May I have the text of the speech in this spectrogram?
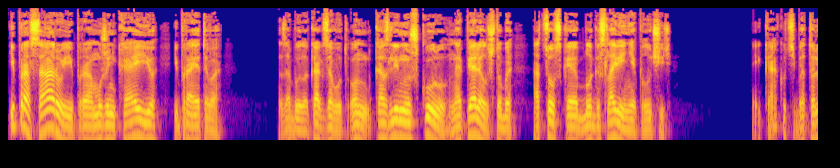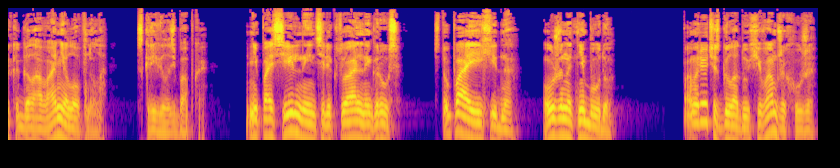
И про Сару, и про муженька ее, и про этого. Забыла, как зовут. Он козлиную шкуру напялил, чтобы отцовское благословение получить». «И как у тебя только голова не лопнула», — скривилась бабка. «Непосильный интеллектуальный груз. Ступай, ехидно, ужинать не буду». «Помрете с голодухи, вам же хуже».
